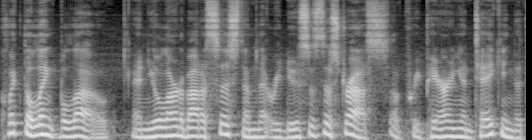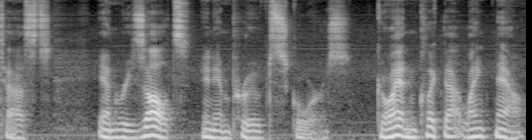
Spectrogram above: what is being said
click the link below and you'll learn about a system that reduces the stress of preparing and taking the tests and results in improved scores. Go ahead and click that link now.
